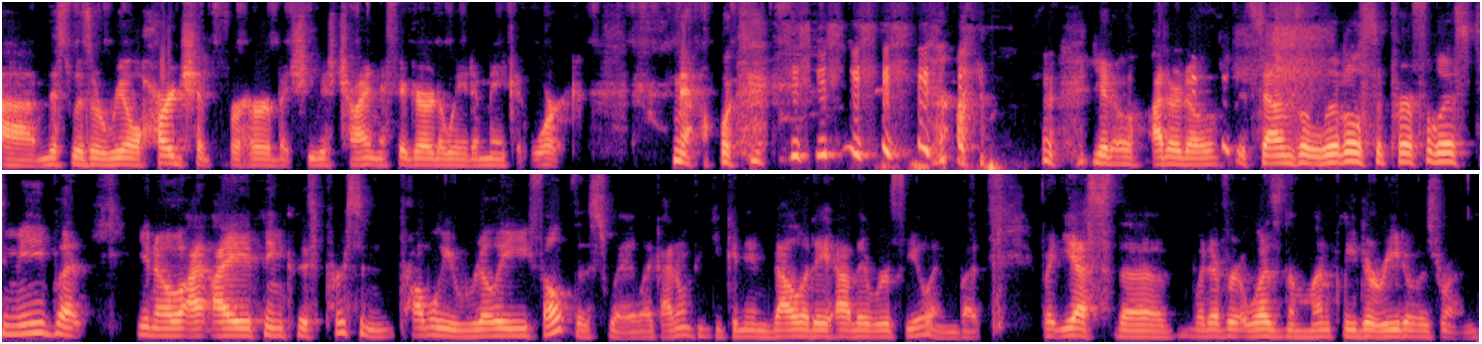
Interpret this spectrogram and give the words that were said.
um, this was a real hardship for her, but she was trying to figure out a way to make it work. Now, you know, I don't know. It sounds a little superfluous to me, but you know, I, I, think this person probably really felt this way. Like, I don't think you can invalidate how they were feeling, but but yes, the whatever it was, the monthly Doritos run.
